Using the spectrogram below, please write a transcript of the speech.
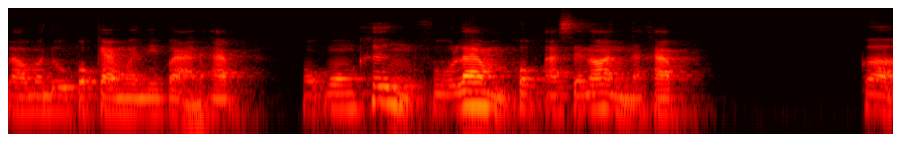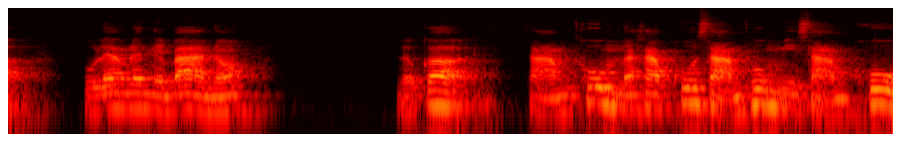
เรามาดูโปรแกรมกันดีกว่านะครับ6โมงครึ่งฟูลแลมพบอาร์เซนอลนะครับ ก็ฟูลแลมเล่นในบ้านเนาะ แล้วก็สามทุ่มนะครับ คู่สามทุ่มมีสามคู่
